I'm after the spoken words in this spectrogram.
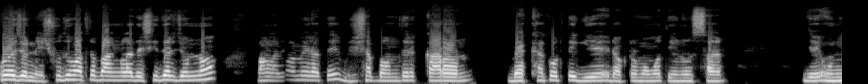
প্রয়োজন নেই। শুধুমাত্র বাংলাদেশিদের জন্য, বাংলাদেশ আমিরাতে ভিসা বন্ধের কারণ ব্যাখ্যা করতে গিয়ে ডক্টর মোহাম্মদ ইউনুস স্যার যে উনি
